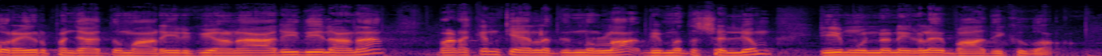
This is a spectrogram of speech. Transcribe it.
തുറയൂർ പഞ്ചായത്ത് മാറിയിരിക്കുകയാണ്. ആ രീതിയിലാണ് വടക്കൻ കേരളത്തിൽ നിന്നുള്ള വിമതശല്യം ഈ മുന്നണികളെ ബാധിക്കുക.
